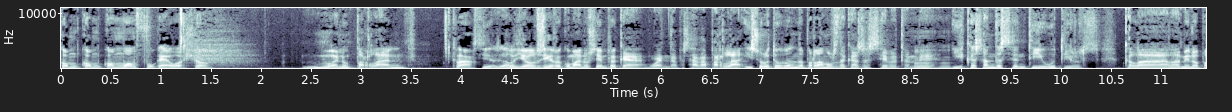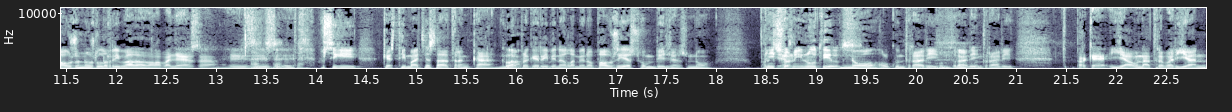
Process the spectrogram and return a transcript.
Com, com, com ho enfoqueu, això? Bueno, parlant... Clar. Sí, jo els hi recomano sempre que ho hem de passar de parlar i sobretot ho hem de parlar amb els de casa seva també Mhm. i que s'han de sentir útils que la, la menopausa no és l'arribada de la bellesa és, és, o sigui, aquesta imatge s'ha de trencar Clar. no perquè arribin a la menopausa ja són velles, no Ni Perquè- són inútils. no, al contrari, Al contrari. al contrari. perquè hi ha una altra variant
